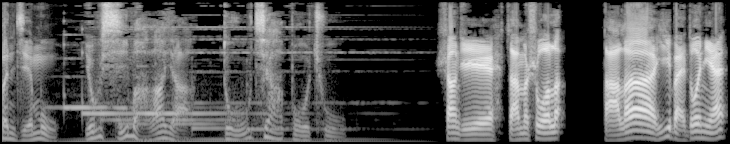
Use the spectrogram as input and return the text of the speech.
本节目由喜马拉雅独家播出。上集咱们说了，打了一百多年，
